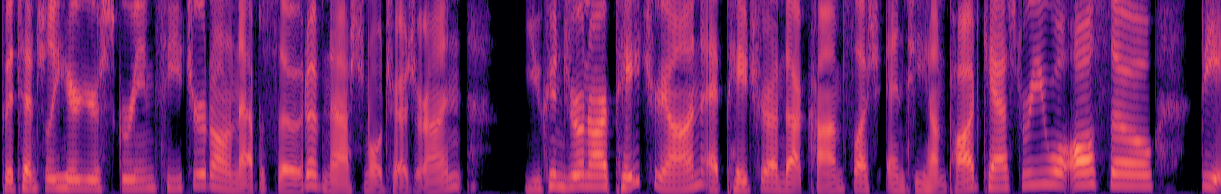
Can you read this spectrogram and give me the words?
potentially hear your scream featured on an episode of National Treasure Hunt, you can join our Patreon at patreon.com slash nthuntpodcast, where you will also be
